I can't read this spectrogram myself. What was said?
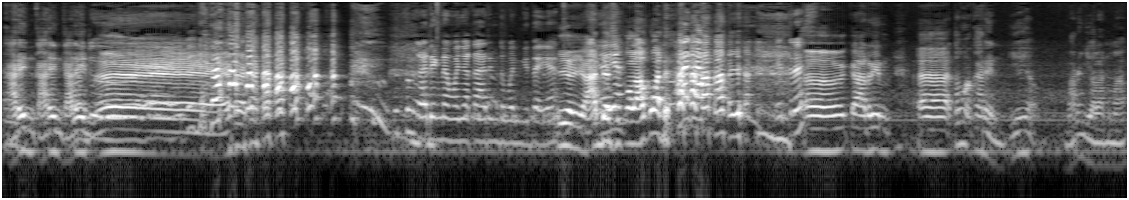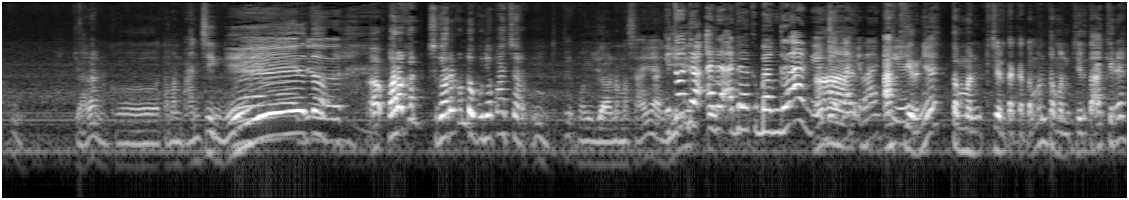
Karin, Karin, Karin. Aduh. Eh. itu nggak ada yang namanya Karin teman kita ya Iya, iya, ada Iya, sih iya. kalau aku ada. Ada. Iya. Ya, terus? Eh, Karin, eh tau gak Karin? Iya, ya, kemarin jalan sama aku. Jalan ke taman pancing gitu. Uh, padahal kan sekarang kan udah punya pacar. Hmm, tapi mau jalan sama saya itu gitu. ada ada ada kebanggaan ya buat Ah, laki-laki ya. akhirnya teman cerita ke teman teman cerita akhirnya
